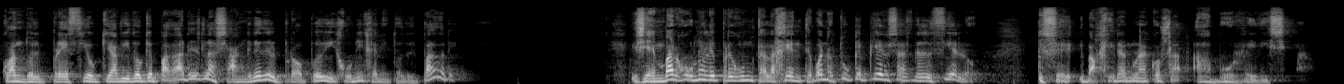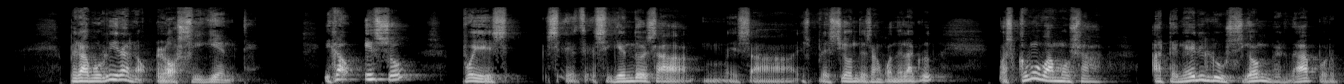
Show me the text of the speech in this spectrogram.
cuando el precio que ha habido que pagar es la sangre del propio Hijo unigénito del Padre. Y sin embargo uno le pregunta a la gente, bueno, ¿tú qué piensas del cielo? Y se imaginan una cosa aburridísima. Pero aburrida no, lo siguiente. Y claro, eso pues siguiendo esa, expresión de San Juan de la Cruz, pues cómo vamos a, tener ilusión, ¿verdad?, por,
